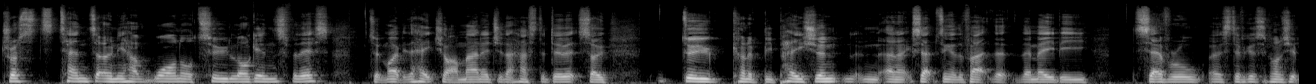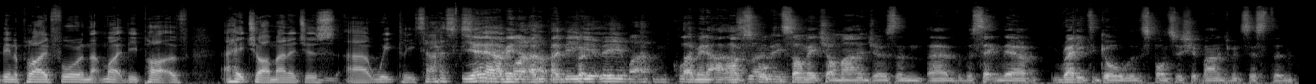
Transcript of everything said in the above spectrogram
Trusts tend to only have one or two logins for this, so it might be the HR manager that has to do it. So do kind of be patient and, and accepting of the fact that there may be several uh, certificates of sponsorship being applied for, and that might be part of a HR manager's uh, weekly tasks. Yeah, I mean, might I- immediately. It might happen quite. I mean, I, I've slowly. spoken to some HR managers and uh, they're sitting there ready to go with the sponsorship management system.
